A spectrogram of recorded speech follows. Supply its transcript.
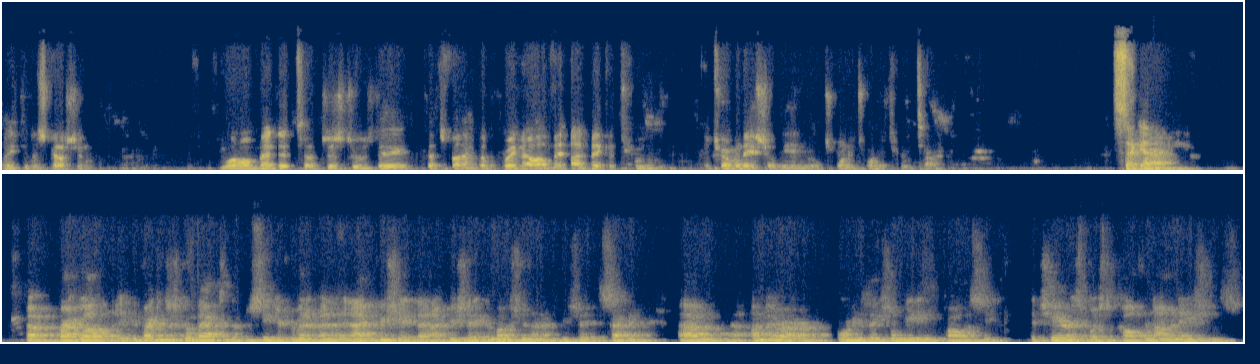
lengthy discussion. If you want to amend it to just Tuesday, that's fine, but right now I'll, ma- I'd make it through the termination of the annual twenty twenty-three time. Second, Um, all right, well, if I could just go back to the procedure for a minute, and, and I appreciate that. I appreciate the motion and I appreciate the second. Um, under our organizational meeting policy, the chair is supposed to call for nominations.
